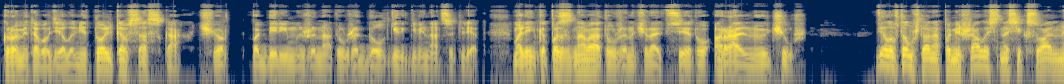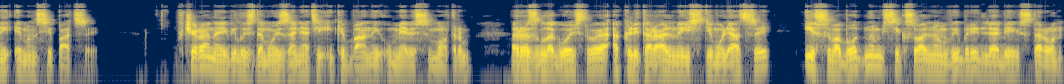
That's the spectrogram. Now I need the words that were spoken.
«Кроме того, дело не только в сосках. Черт побери, мы женаты уже долгих двенадцать лет. Маленько поздновато уже начинать всю эту оральную чушь. Дело в том, что она помешалась на сексуальной эмансипации. Вчера она явилась домой с занятий икебаной у Мевис разглагольствуя о клиторальной стимуляции и свободном сексуальном выборе для обеих сторон.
